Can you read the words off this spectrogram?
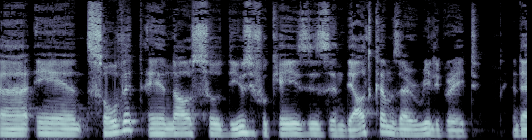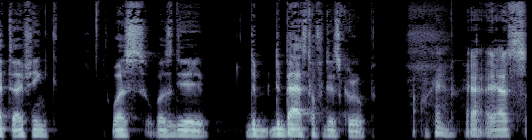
uh, and solve it, and also the useful cases and the outcomes are really great. And that I think was was the the, the best of this group. Okay. Yeah. Yes.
